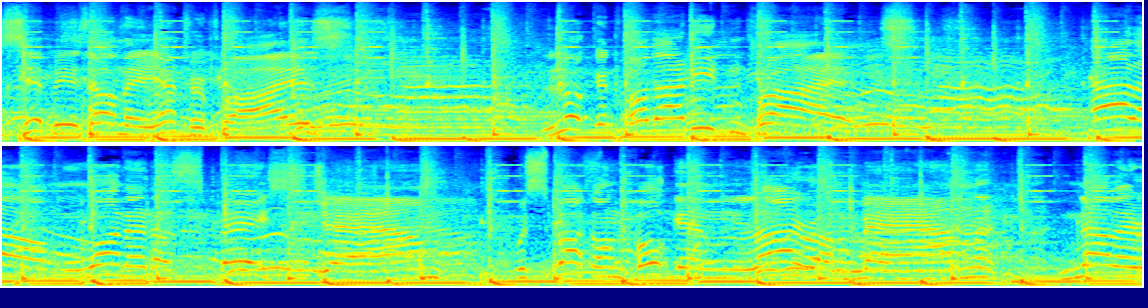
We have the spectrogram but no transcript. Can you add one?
Space hippies on the Enterprise, looking for that Eden prize. Adam wanted a space jam with Spock on Vulcan Lyra Man. Now they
